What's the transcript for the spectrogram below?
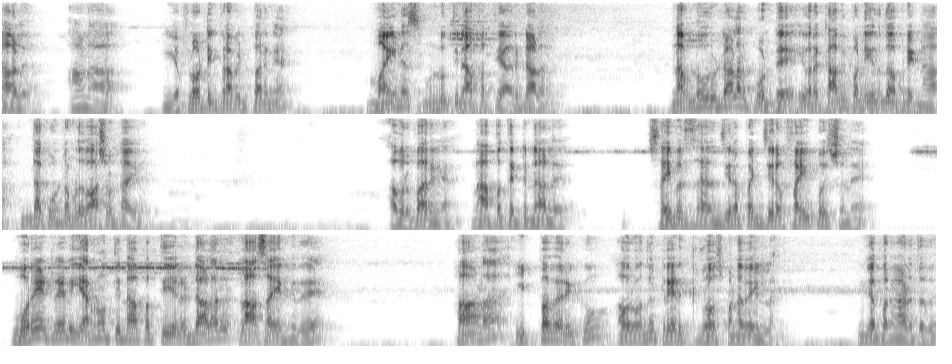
நாள் ஆனால் இங்கே ஃப்ளோட்டிங் ப்ராஃபிட் பாருங்கள் மைனஸ் முந்நூற்றி நாற்பத்தி ஆறு டாலர். நாம் நூறு டாலர் போட்டு இவரை காப்பி பண்ணியிருந்தோம் அப்படின்னா இந்த அக்கௌண்ட் நம்மளுக்கு வாஷ் அவுட் ஆயிரும். அவர் பாருங்க நாற்பத்தெட்டு நாள் சைபர் zero point zero five position ஒரே ட்ரேடு இரநூத்தி நாற்பத்தி ஏழு டாலர் லாஸ் ஆகிருக்குது ஆனால் இப்போ வரைக்கும் அவர் வந்து ட்ரேடு க்ளோஸ் பண்ணவே இல்லை. இங்கே பாருங்க அடுத்தது.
